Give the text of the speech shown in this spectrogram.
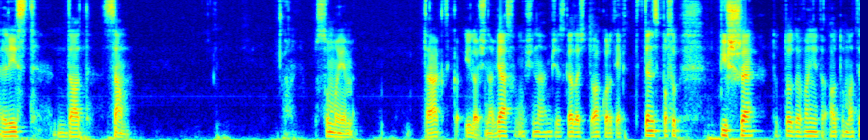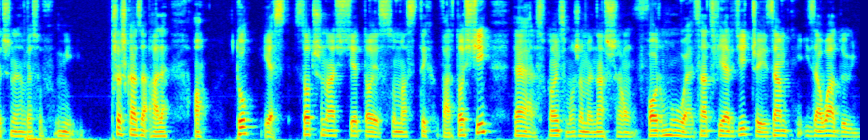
list.sum. Sumujemy tak, tylko ilość nawiasów musi nam się zgadzać. To akurat jak w ten sposób piszę, to dodawanie to automatyczne nawiasów mi przeszkadza, ale o, tu jest 113, to jest suma z tych wartości. Teraz w końcu możemy naszą formułę zatwierdzić, czyli zamknij i załaduj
